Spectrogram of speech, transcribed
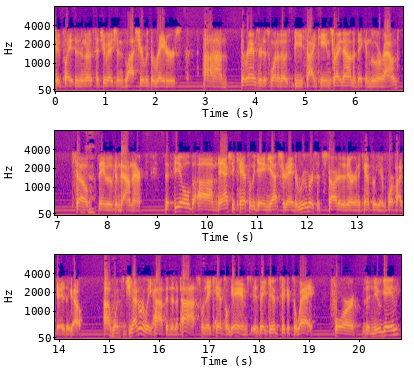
to places in those situations. Last year was the Raiders. Um, the Rams are just one of those B-side teams right now that they can move around. So Okay. they moved them down there. The field, um, they actually canceled the game yesterday. The rumors had started that they were going to cancel the game four or five days ago. Uh, what's generally happened in the past when they cancel games is they give tickets away for the new game.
